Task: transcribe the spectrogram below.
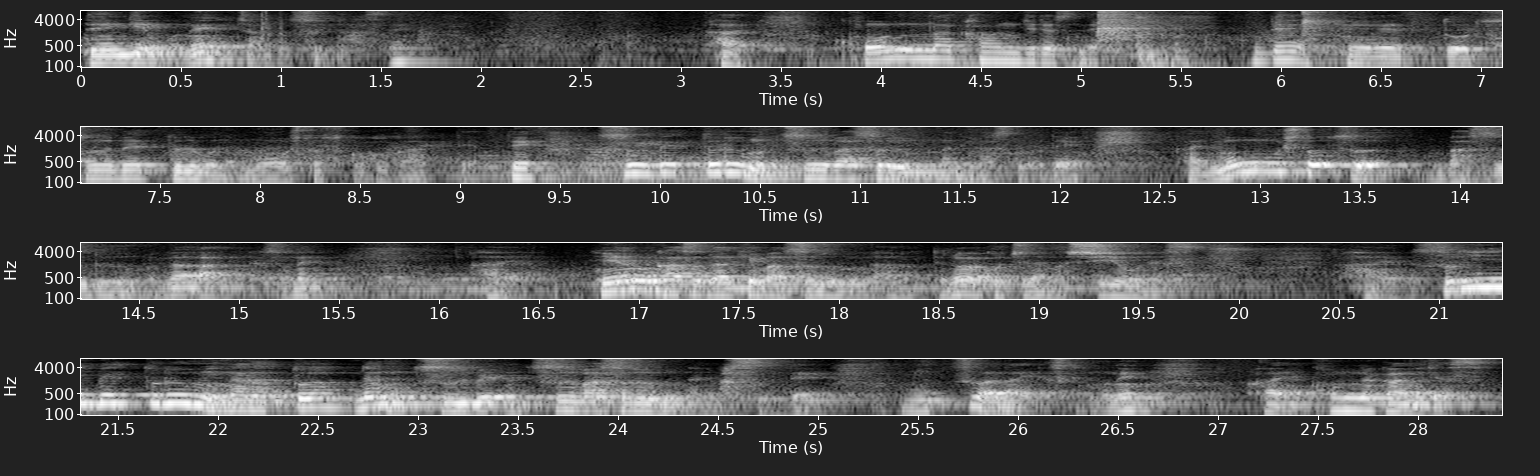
電源もねちゃんとついてますね。はい。こんな感じですね。で、えー、っと2ベッドルームのもう一つここがあって。で2ベッドルーム2バスルームになりますので、はい、もう一つバスルームがあるんですよね、はい、部屋の数だけバスルームがあるっていうのはこちらの仕様です。はい、3ベッドルームになるとでも2ベ2バスルームになりますんで3つはないですけどもね。はい。こんな感じです。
